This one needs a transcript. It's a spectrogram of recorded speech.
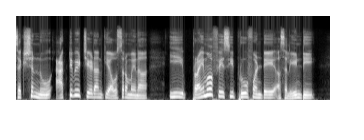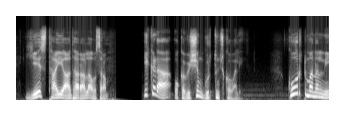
సెక్షన్ను యాక్టివేట్ చేయడానికి అవసరమైన ఈ ప్రైమాఫేసీ ప్రూఫ్ అంటే అసలేంటి? ఏ స్థాయి ఆధారాలు అవసరం? ఇక్కడ ఒక విషయం గుర్తుంచుకోవాలి. కోర్టు మనల్ని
